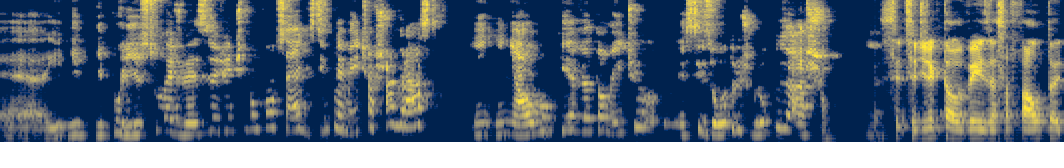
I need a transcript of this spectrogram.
É, e, e, por isso, às vezes, a gente não consegue simplesmente achar graça em, em algo que, eventualmente, esses outros grupos acham. Você diria que talvez essa falta,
